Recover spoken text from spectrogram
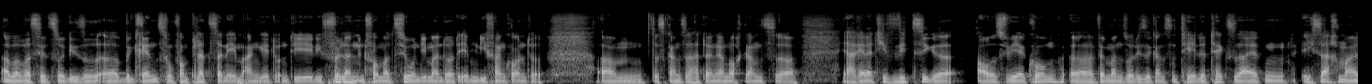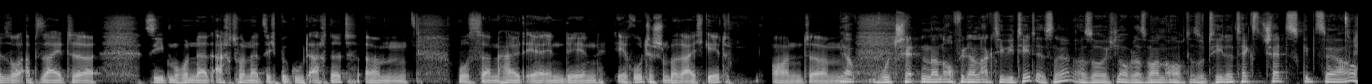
Aber was jetzt so diese äh, Begrenzung vom Platz daneben angeht und die, die Fülle an mhm. Informationen, die man dort eben liefern konnte. Ähm, das Ganze hat dann ja noch ganz, äh, ja, relativ witzige Auswirkungen, äh, wenn man so diese ganzen Teletext-Seiten, ich sag mal so ab Seite 700, 800 sich begutachtet, ähm, wo es dann halt eher in den erotischen Bereich geht. Und, ähm, ja, wo Chatten dann auch wieder eine Aktivität ist, ne? Also ich glaube, das waren auch, so Teletext-Chats gibt's ja auch.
